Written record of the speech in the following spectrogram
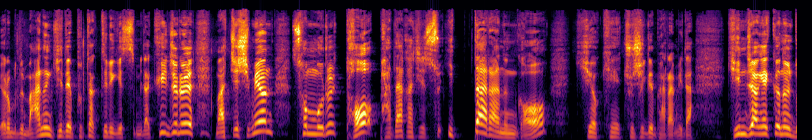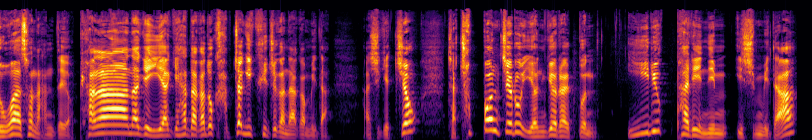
여러분들 많은 기대 부탁드리겠습니다. 퀴즈를 맞히시면 선물을 더 받아가실 수 있다라는 거 기억해 주시길 바랍니다. 긴장의 끈을 놓아선 안 돼요. 편안하게 이야기하다가도 갑자기 퀴즈가 나갑니다. 아시겠죠? 자, 첫 번째로 연결할 분 2682님이십니다.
